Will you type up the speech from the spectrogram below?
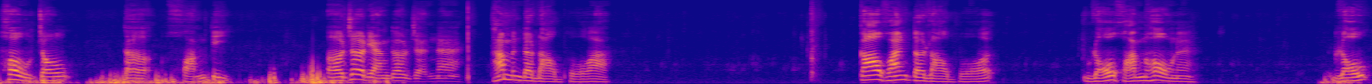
后周的皇帝，而这两个人呢，他们的老婆啊，高欢的老婆娄皇后呢，娄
